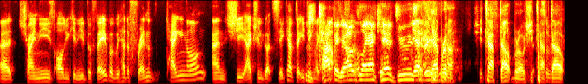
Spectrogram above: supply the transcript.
a chinese all-you-can-eat buffet but we had a friend tagging along and she actually got sick after eating just like tapping out stuff. like I can't do this. Yeah. Yeah, bro. She tapped out, bro. She tapped So- out.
